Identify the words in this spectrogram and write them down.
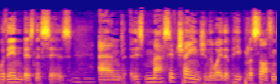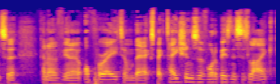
within businesses mm-hmm. and this massive change in the way that people are starting to kind of, you know, operate and their expectations of what a business is like,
